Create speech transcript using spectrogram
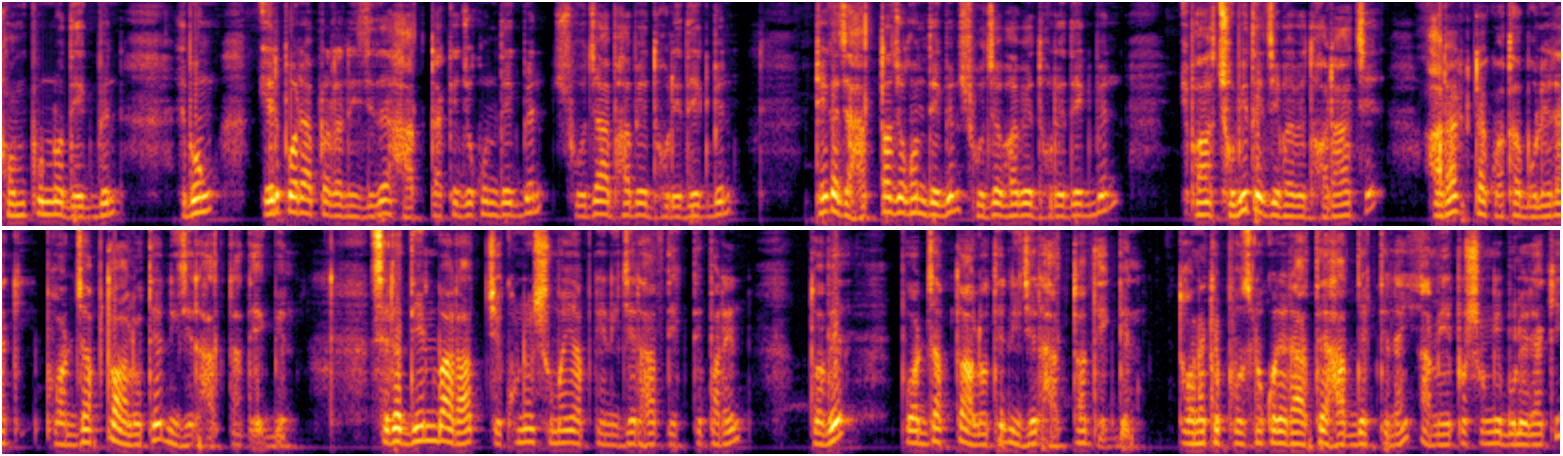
সম্পূর্ণ দেখবেন এবং এরপরে আপনারা নিজেদের হাতটাকে যখন দেখবেন, সোজাভাবে ধরে দেখবেন, ঠিক আছে? হাতটা যখন দেখবেন, সোজাভাবে ধরে দেখবেন এবং ছবিতে যেভাবে ধরা আছে আর একটা কথা বলে রাখি, পর্যাপ্ত আলোতে নিজের হাতটা দেখবেন। সেটা দিন বা রাত যে কোনো সময় আপনি নিজের হাত দেখতে পারেন, তবে পর্যাপ্ত আলোতে নিজের হাতটা দেখবেন। তো অনেকে প্রশ্ন করে, রাতে হাত দেখতে নাই? আমি এই প্রসঙ্গে বলে রাখি,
